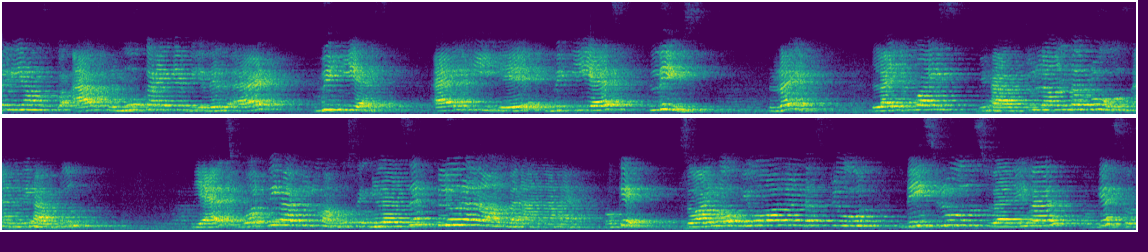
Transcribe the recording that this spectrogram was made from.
के लिए हम उसको एफ़ रिमूव करेंगे. We will add BPS L E A BPS leaves right likewise, we have to learn the rules and we have to, yes, what we have to do हमको singular से plural noun बनाना है okay so i hope you all understood these rules very well okay so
